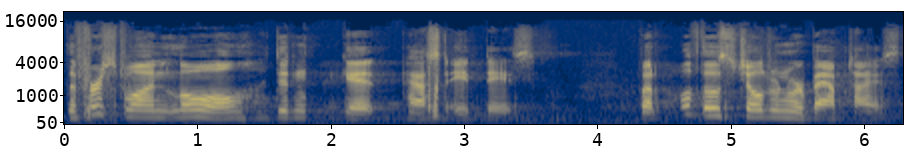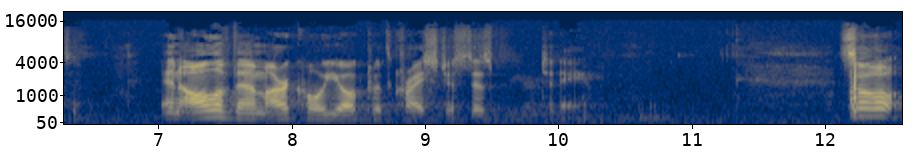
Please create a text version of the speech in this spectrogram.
The first one, Lowell, didn't make it past eight days. But all of those children were baptized, and all of them are co yoked with Christ just as we are today. So,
